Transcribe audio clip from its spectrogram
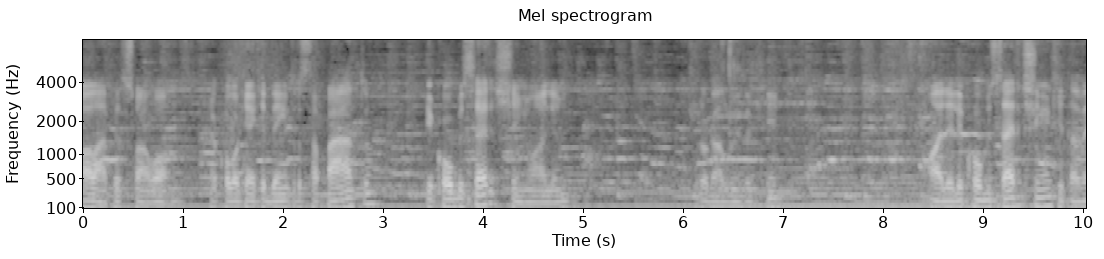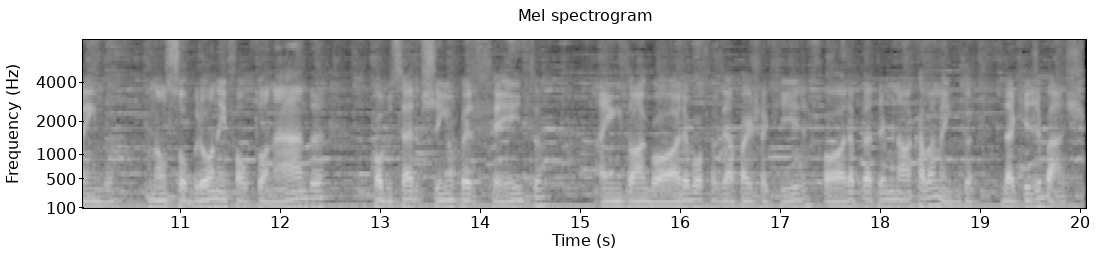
Olha lá, pessoal, ó. Eu coloquei aqui dentro o sapato e coube certinho, olha. Deixa eu jogar a luz aqui. Olha, ele coube certinho aqui, tá vendo? Não sobrou nem faltou nada. Coube certinho, perfeito. Aí então agora eu vou fazer a parte aqui de fora para terminar o acabamento, daqui de baixo.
